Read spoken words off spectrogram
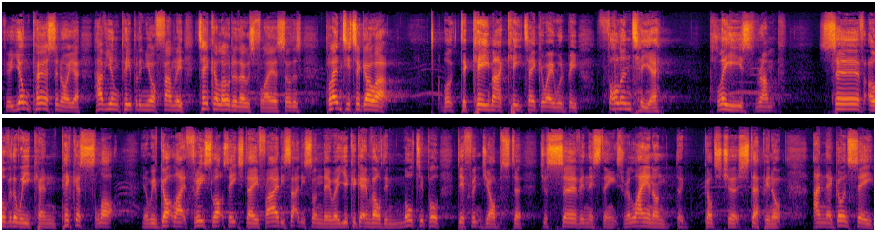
If you're a young person or you have young people in your family, take a load of those flyers. So there's plenty to go up. But the key, my key takeaway would be volunteer, please, ramp, serve over the weekend, pick a slot. You know, we've got like three slots each day, Friday, Saturday, Sunday, where you could get involved in multiple different jobs to just serve in this thing. It's relying on the, God's church stepping up. And uh, go and see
